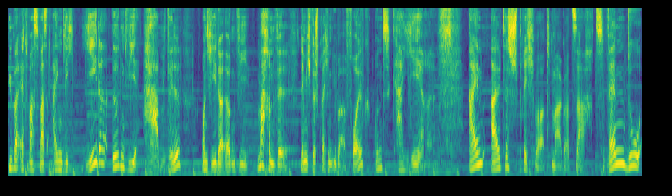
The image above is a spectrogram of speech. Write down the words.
über etwas, was eigentlich jeder irgendwie haben will und jeder irgendwie machen will. Nämlich wir sprechen über Erfolg und Karriere. Ein altes Sprichwort, Margot sagt, wenn du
